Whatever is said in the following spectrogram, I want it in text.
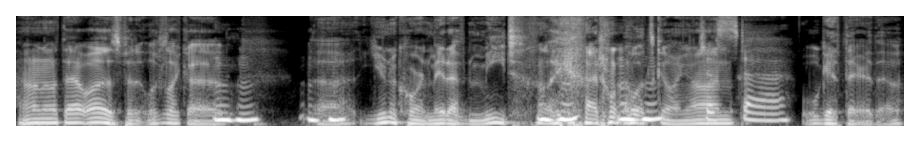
I don't know what that was, but it looked like a, hmm a unicorn made of meat. like I don't know what's going on. Just uh, we'll get there though.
